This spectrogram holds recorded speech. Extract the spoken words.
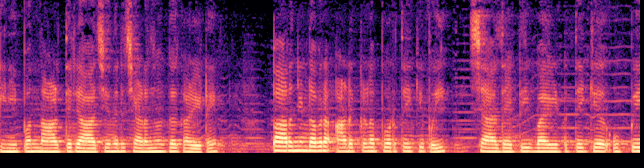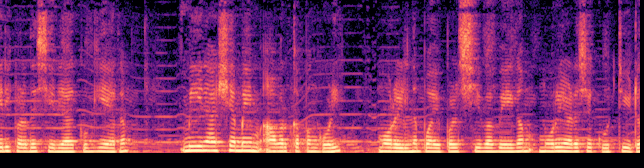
ഇനിയിപ്പം നാളത്തെ രാജേന്ദ്ര ചടങ്ങൊക്കെ കഴിയട്ടെ. പറഞ്ഞുകൊണ്ട് അവർ അടുക്കളപ്പുറത്തേക്ക് പോയി. ശാരദാട്ടി വൈകിട്ടത്തേക്ക് ഉപ്പേരിക്കുള്ളത് ശരിയാക്കുകയായിരുന്നു. മീനാക്ഷി അമ്മയും അവർക്കൊപ്പം കൂടി. മുറിയിൽ നിന്ന് പോയപ്പോൾ ശിവ വേഗം മുറി അടച്ച് കുറ്റിയിട്ടു.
